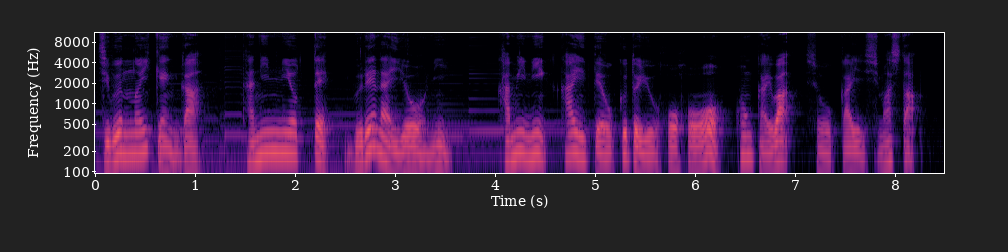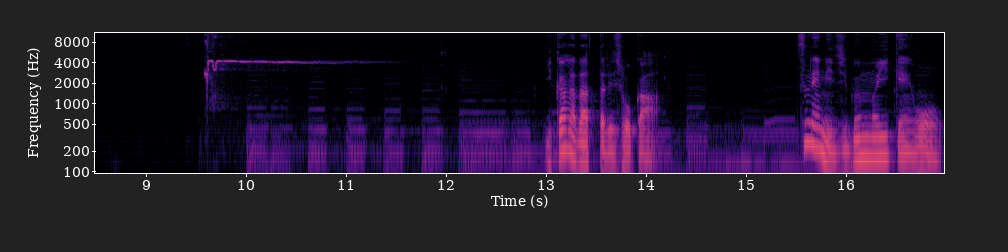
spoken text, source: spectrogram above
自分の意見が他人によってぶれないように紙に書いておくという方法を今回は紹介しました。いかがだったでしょうか？常に自分の意見を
